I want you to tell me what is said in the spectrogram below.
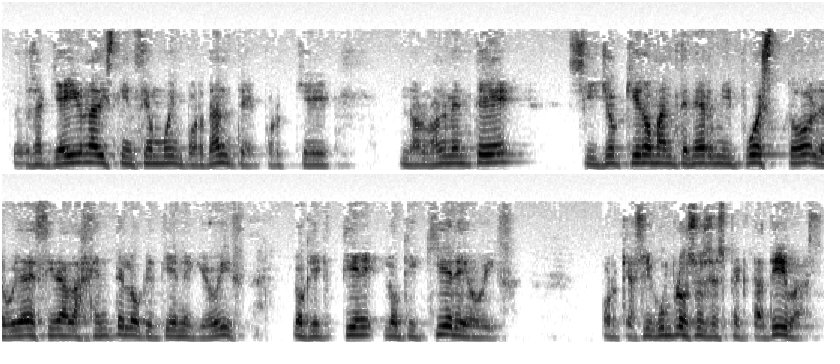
Entonces aquí hay una distinción muy importante, porque normalmente si yo quiero mantener mi puesto, le voy a decir a la gente lo que tiene que oír, lo que, tiene, lo que quiere oír, porque así cumplo sus expectativas.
